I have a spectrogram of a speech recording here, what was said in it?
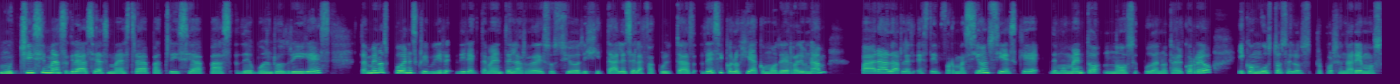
Muchísimas gracias, maestra Patricia Paz de Buen Rodríguez. También nos pueden escribir directamente en las redes sociodigitales de la Facultad de Psicología como de Radio UNAM para darles esta información si es que de momento no se pudo anotar el correo y con gusto se los proporcionaremos.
